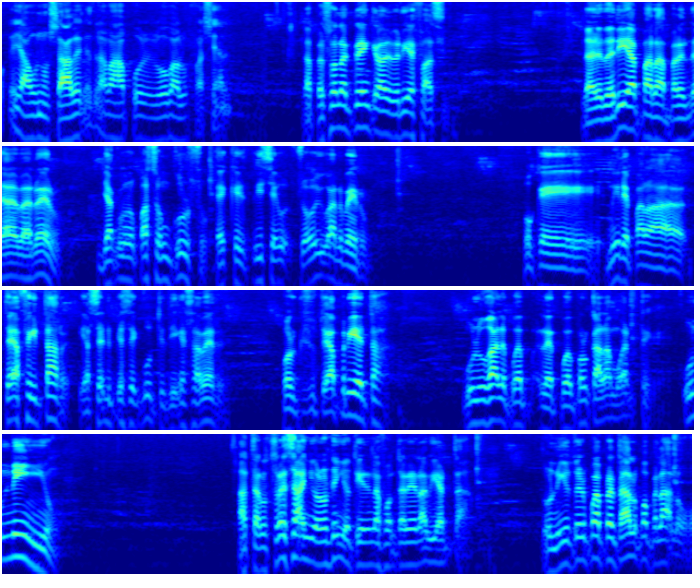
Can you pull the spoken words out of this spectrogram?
Porque ya uno sabe que trabaja por el óvalo facial. Las personas creen que la barbería es fácil. La barbería para aprender al barbero, ya cuando uno pasa un curso, es que dice, soy barbero. Porque, mire, para usted afeitar y hacer limpieza de cutis, tiene que saber. Porque si usted aprieta, un lugar le puede, le puede provocar la muerte. Un niño, hasta los tres años los niños tienen la fontanera abierta. Un niño tiene que apretarlo para pelarlo.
